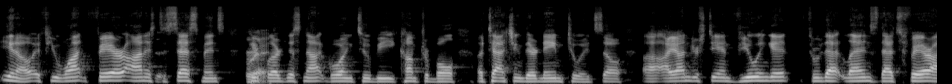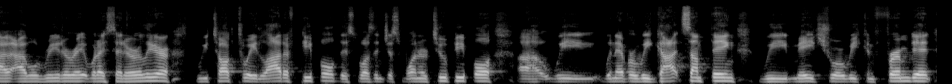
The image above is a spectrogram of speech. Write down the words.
you know, if you want fair, honest assessments, people Right. are just not going to be comfortable attaching their name to it. So uh, I understand viewing it through that lens. That's fair. I, I will reiterate what I said earlier. We talked to a lot of people. This wasn't just one or two people. Uh, we, whenever we got something, we made sure we confirmed it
